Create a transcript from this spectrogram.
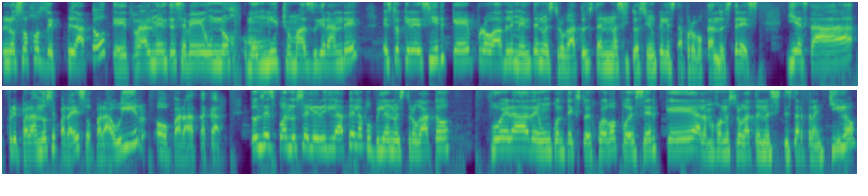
los ojos de plato, que realmente se ve un ojo como mucho más grande. Esto quiere decir que probablemente nuestro gato está en una situación que le está provocando estrés y está preparándose para eso, para huir o para atacar. Entonces, cuando se le dilate la pupila a nuestro gato fuera de un contexto de juego, puede ser que a lo mejor nuestro gato necesite estar tranquilo.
